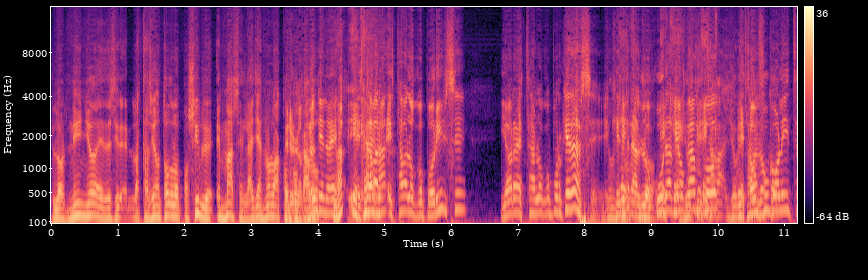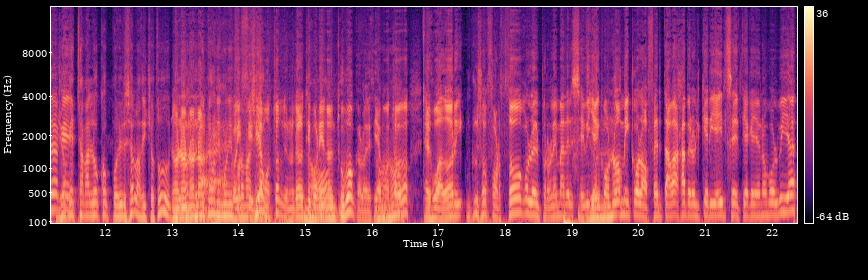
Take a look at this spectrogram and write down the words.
los niños, es decir, lo está haciendo todo lo posible. Es más, el Ayas no lo ha Pero lo que convocado. no entiendo es, No, es que estaba, además- estaba loco por irse y ahora está loco por quedarse. Es Yo- que yo- entre las yo- locuras es que de yo que Ocampo estaba- yo que está un loco- futbolista yo que... que estaba loco por irse lo has dicho tú. No, no, no, no, no tengo ninguna información. todos, yo no te lo estoy No. poniendo en tu boca, lo decíamos No, no. todos. El jugador incluso forzó con el problema del Sevilla Yo no- económico, la oferta baja, pero él quería irse, decía que ya no volvía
